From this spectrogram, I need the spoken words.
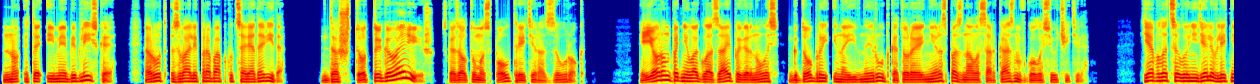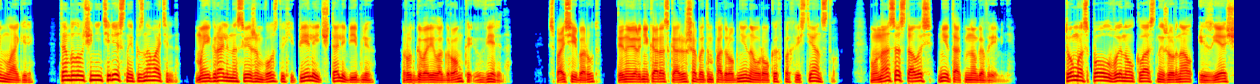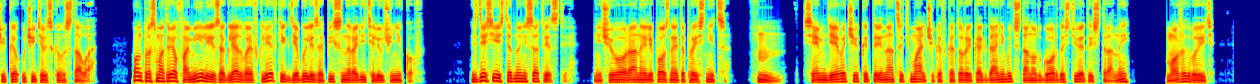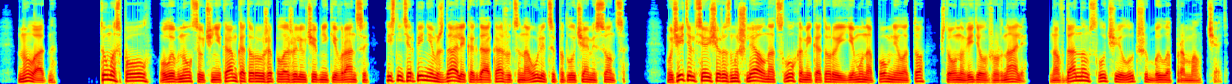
но это имя библейское. Рут звали прабабку царя Давида. «Да что ты говоришь?» — сказал Томас Пол третий раз за урок. Йорн подняла глаза и повернулась к доброй и наивной Рут, которая не распознала сарказм в голосе учителя. «Я была целую неделю в летнем лагере. Там было очень интересно и познавательно. Мы играли на свежем воздухе, пели и читали Библию». Рут говорила громко и уверенно. «Спасибо, Рут. Ты наверняка расскажешь об этом подробнее на уроках по христианству. У нас осталось не так много времени. Томас Пол вынул классный журнал из ящика учительского стола. Он просмотрел фамилии, заглядывая в клетки, где были записаны родители учеников. Здесь есть одно несоответствие. Ничего, рано или поздно это прояснится. Хм, семь девочек и тринадцать мальчиков, которые когда-нибудь станут гордостью этой страны? Может быть. Ну ладно. Томас Пол улыбнулся ученикам, которые уже положили учебники в ранцы, и с нетерпением ждали, когда окажутся на улице под лучами солнца. Учитель все еще размышлял над слухами, которые ему напомнило то, что он увидел в журнале, но в данном случае лучше было промолчать.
